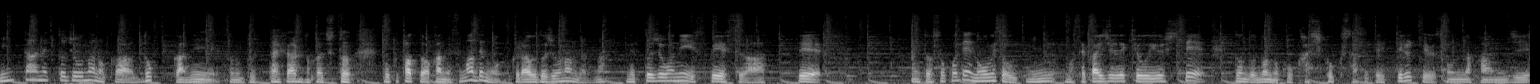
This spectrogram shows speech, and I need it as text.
インターネット上なのかどっかにその物体があるのかちょっと僕パッとわかんないですまあでもクラウド上なんだろうなネット上にスペースがあってえっと、そこで脳みそをみんなもう世界中で共有してどんどんどんどんこう賢くさせていってるっていうそんな感じ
